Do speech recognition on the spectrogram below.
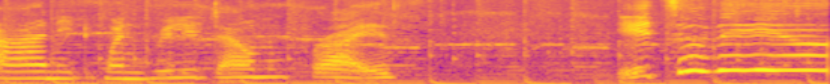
and it went really down in price. It's a veil!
